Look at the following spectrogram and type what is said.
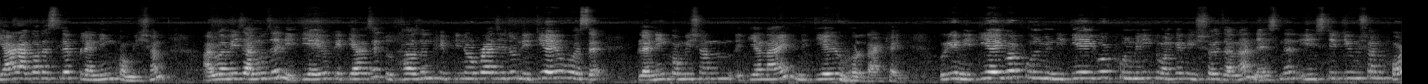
ইয়াৰ আগত আছিলে প্লেনিং কমিশ্যন আৰু আমি জানো যে নীতি আয়োগ কেতিয়া হৈছে টু থাউজেণ্ড ফিফটিনৰ পৰা যিহেতু নীতি আয়োগ হৈছে প্লেনিং কমিশ্যন এতিয়া নাই নীতি আয়োগ হ'ল তাৰ ঠাইত। গতিকে নীতি আয়োগৰ ফুল নীতি আয়োগৰ ফুল মিনিং তোমালোকে নিশ্চয় জানা national institution for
